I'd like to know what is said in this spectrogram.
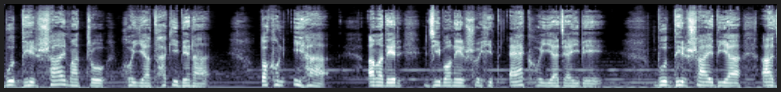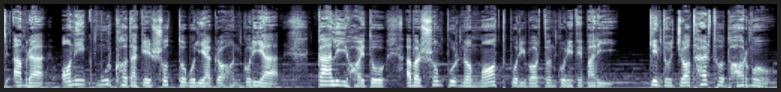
বুদ্ধির সায় মাত্র হইয়া থাকিবে না। তখন ইহা আমাদের জীবনের সহিত এক হইয়া যাইবে। বুদ্ধির সায় দিয়া আজ আমরা অনেক মূর্খতাকে সত্য বলিয়া গ্রহণ করিয়া কালই হয়তো আবার সম্পূর্ণ মত পরিবর্তন করিতে পারি। কিন্তু যথার্থ ধর্ম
